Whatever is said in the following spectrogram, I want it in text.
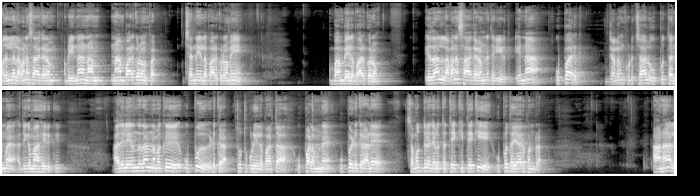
முதல்ல லவணசாகரம் அப்படின்னா நாம் நாம் பார்க்குறோம் இப்போ. சென்னையில் பார்க்குறோமே பாம்பேயில் பார்க்குறோம். இதுதான் லவணசாகரம்னு தெரியுது. ஏன்னா உப்பாக இருக்குது ஜலம் குடித்தால் உப்புத்தன்மை அதிகமாக இருக்குது அதிலிருந்து தான் நமக்கு உப்பு எடுக்கிறா. தூத்துக்குடியில் பார்த்தா உப்பளம்னு உப்பு எடுக்கிறாளே சமுத்திர ஜலத்தை தேக்கி தேக்கி உப்பு தயார் பண்ணுறா ஆனால்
